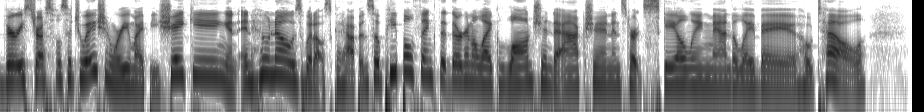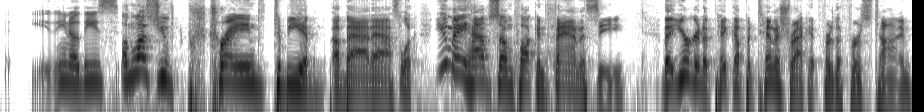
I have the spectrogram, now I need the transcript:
very stressful situation where you might be shaking and, and who knows what else could happen. So people think that they're going to like launch into action and start scaling Mandalay Bay Hotel. You know, these Unless you've trained to be a, a badass. Look, you may have some fucking fantasy that you're going to pick up a tennis racket for the first time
